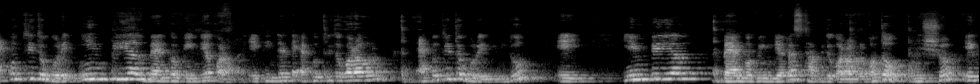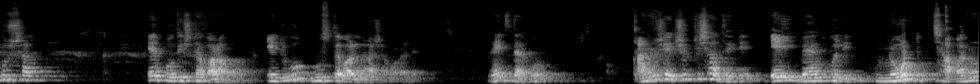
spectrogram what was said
একত্রিত করে ইম্পিরিয়াল ব্যাংক অফ ইন্ডিয়া করা হয়। এই তিনটাকে একত্রিত করা হলো। একত্রিত করে কিন্তু এই ইম্পিরিয়াল ব্যাংক অফ ইন্ডিয়াটা স্থাপিত করা হলো কত? উনিশশো একুশ সালে। এর প্রতিষ্ঠা করা হলো এটুকু বুঝতে পারলে আশা করা যায়। নেক্সট দেখো, আঠারোশো একষট্টি সাল থেকে এই ব্যাংকগুলি নোট ছাপানোর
